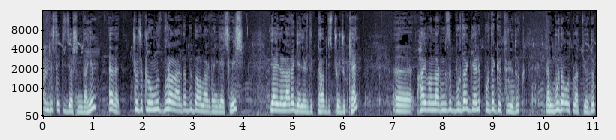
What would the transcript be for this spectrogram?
Ben de 8 yaşındayım. Evet, çocukluğumuz buralarda, bu dağlardan geçmiş. Yaylalara gelirdik daha biz çocukken. Ee, hayvanlarımızı burada gelip burada götürüyorduk. Yani burada otlatıyorduk.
